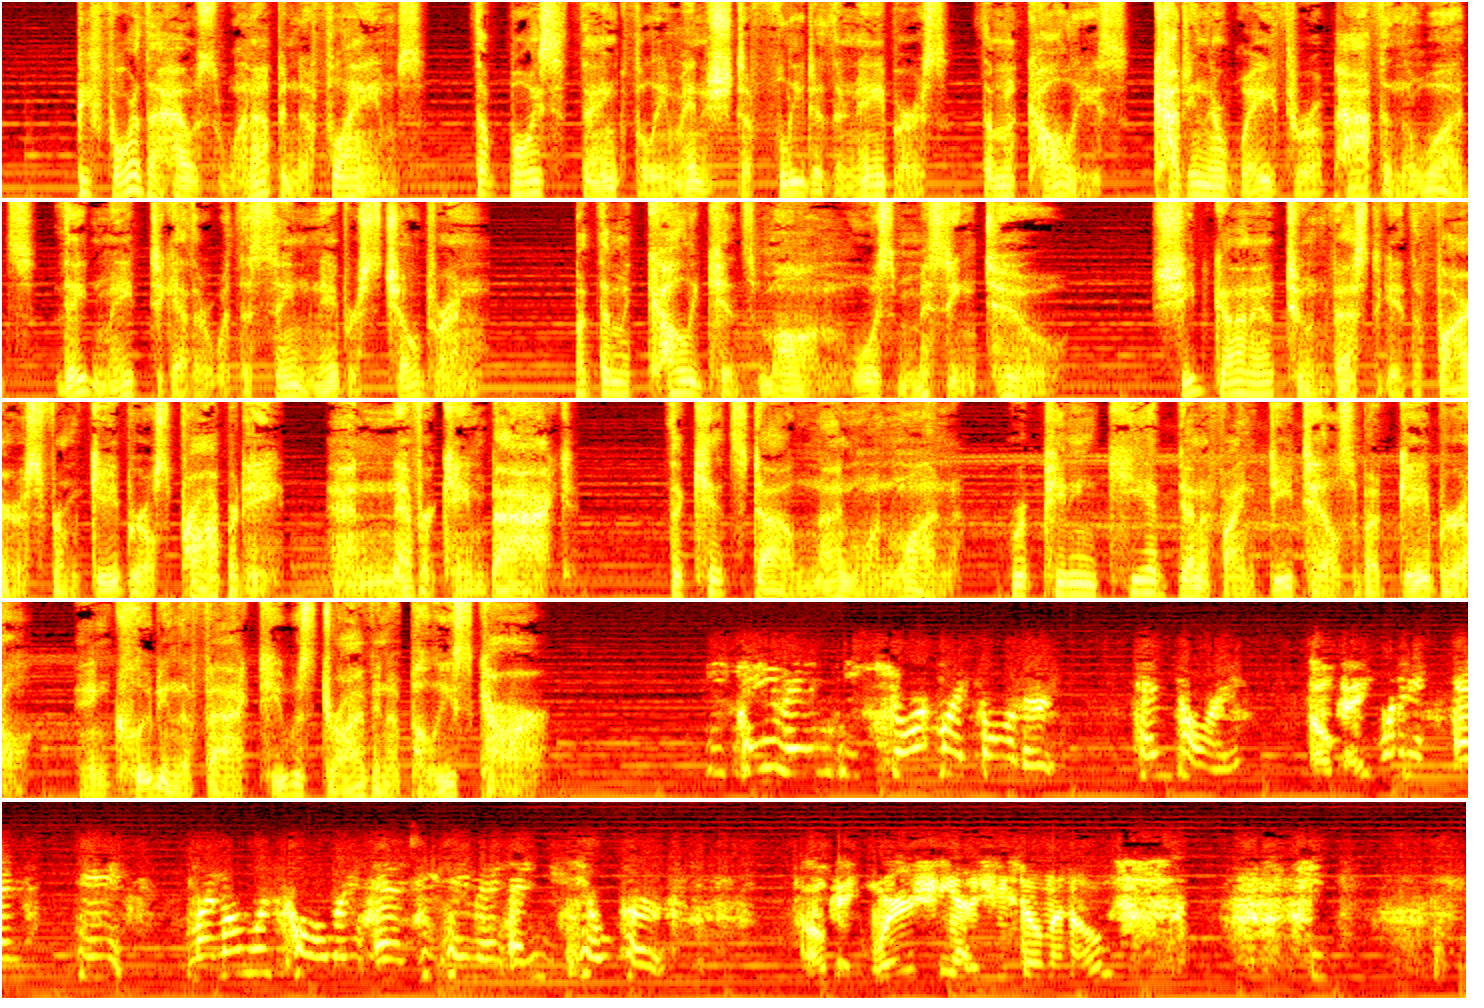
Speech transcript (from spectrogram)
Before the house went up into flames, the boys thankfully managed to flee to their neighbors, the McCullys, cutting their way through a path in the woods they'd made together with the same neighbor's children. But the McCully kid's mom was missing too. She'd gone out to investigate the fires from Gabriel's property and never came back. The kids dialed 911, repeating key identifying details about Gabriel, including the fact he was driving a police car. He came in, he shot my father ten times. Okay. When it, and he, my mom was calling, and he came in and he killed her. Okay. Where is she at? Is she still in the house? She's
